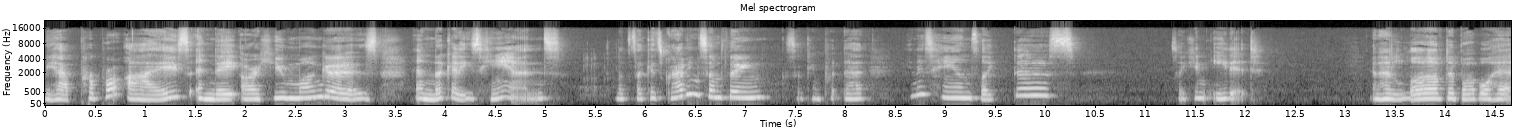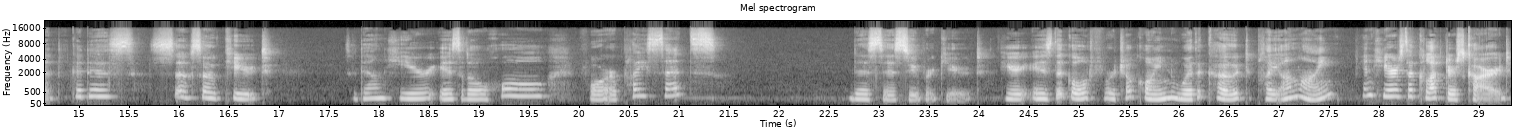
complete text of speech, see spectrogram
We have purple eyes and they are humongous. And look at his hands. Looks like it's grabbing something. So I can put that in his hands like this. So I can eat it. And I love the bobblehead. Look at this. So, so cute. So down here is a little hole for play sets. This is super cute. Here is the gold virtual coin with a code to play online. And here's the collector's card.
